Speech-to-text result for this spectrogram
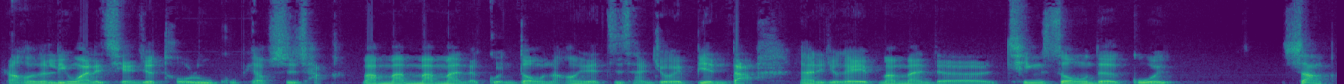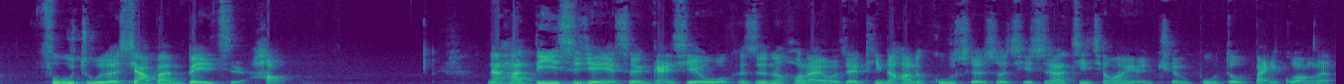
然后呢，另外的钱就投入股票市场，慢慢慢慢的滚动，然后你的资产就会变大，那你就可以慢慢的轻松的过上富足的下半辈子。”好。那他第一时间也是很感谢我，可是呢，后来我在听到他的故事的时候，其实他几千万元全部都败光了。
